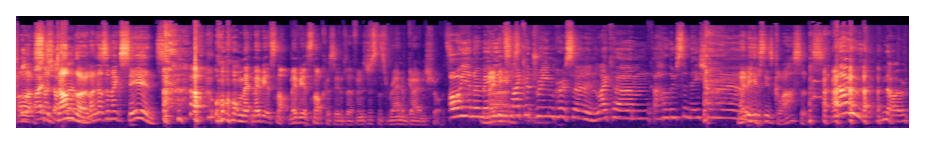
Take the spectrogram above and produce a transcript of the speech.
Oh, I that's so shut dumb down. though. Like, doesn't make sense. or, or maybe it's not. Maybe it's not Chris Hemsworth, and it's just this random guy in shorts. Oh, you know, maybe, Maybe it's he like a dream person, like um, a hallucination. Maybe he just needs glasses. no, no,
